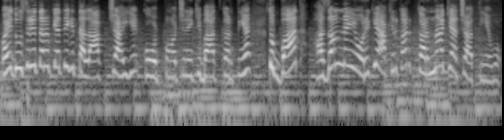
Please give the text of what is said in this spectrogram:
वही दूसरी तरफ़ कहती है कि तलाक चाहिए, कोर्ट पहुँचने की बात करती हैं। तो बात हजम नहीं हो रही कि आखिरकार करना क्या चाहती हैं वो।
